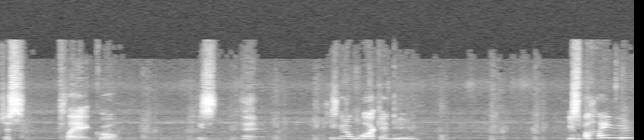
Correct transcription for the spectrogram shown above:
Just play it cool. He's eh, he's gonna walk into you. He's behind you.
